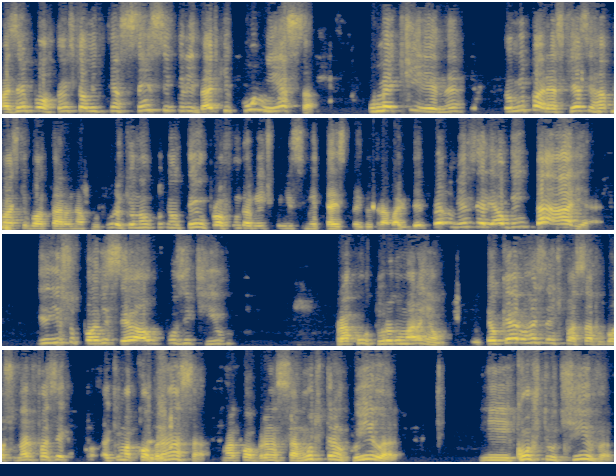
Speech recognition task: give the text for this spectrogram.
Mas é importante que alguém tenha sensibilidade, que conheça o métier, né? Então, me parece que esse rapaz que botaram na cultura, que eu não, não tenho profundamente conhecimento a respeito do trabalho dele, pelo menos ele é alguém da área. E isso pode ser algo positivo para a cultura do Maranhão. Eu quero, antes da gente passar para o Bolsonaro, fazer aqui uma cobrança, uma cobrança muito tranquila e construtiva,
